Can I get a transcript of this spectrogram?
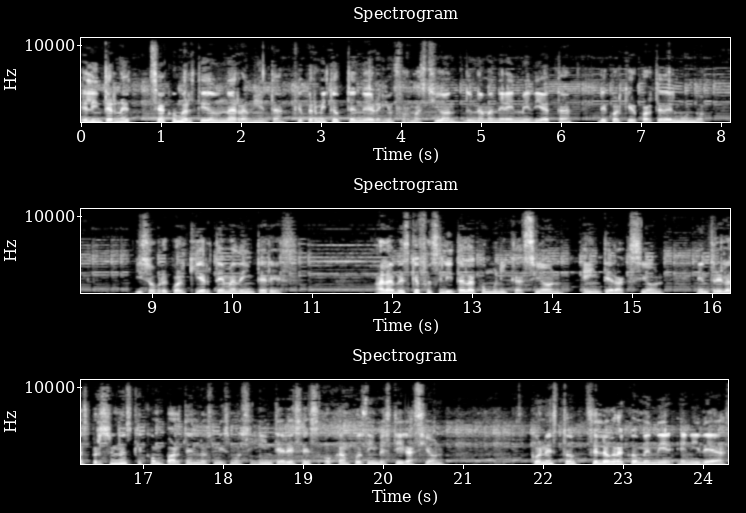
El Internet se ha convertido en una herramienta que permite obtener información de una manera inmediata de cualquier parte del mundo y sobre cualquier tema de interés, a la vez que facilita la comunicación e interacción entre las personas que comparten los mismos intereses o campos de investigación. Con esto se logra convenir en ideas,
